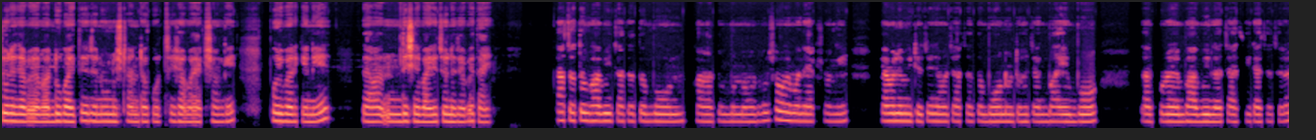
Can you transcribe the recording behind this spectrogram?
চলে যাবে। আবার দুবাইতে ওই জন্য অনুষ্ঠানটা করছে সবাই একসঙ্গে পরিবারকে নিয়ে। দেশের বাইরে চলে যাবে, তাই। চাচাতো ভাবি চাচাতো বোন খালাতো বোন মামাতো বোন, সবাই মানে একসঙ্গে ফ্যামিলি মিটেছে যেমন চাচাতো বোন, ওটা হচ্ছে এক ভাইয়ের বউ, তারপরে ভাবিরা, চাচিরা, চাচারা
